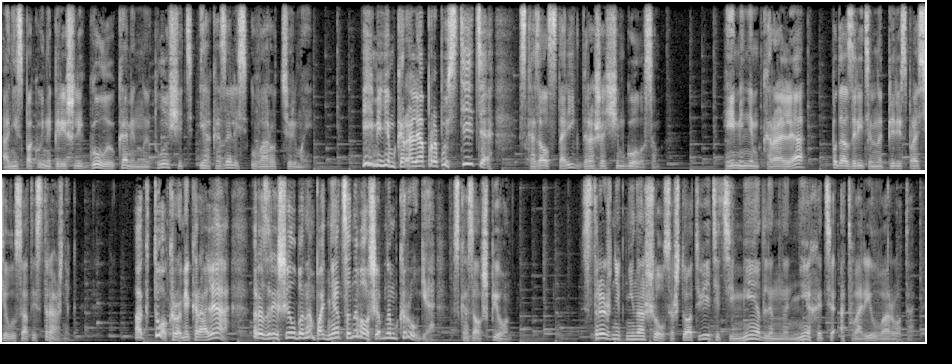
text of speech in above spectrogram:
Они спокойно перешли голую каменную площадь и оказались у ворот тюрьмы. «Именем короля пропустите!» — сказал старик дрожащим голосом. «Именем короля?» — подозрительно переспросил усатый стражник. «А кто, кроме короля, разрешил бы нам подняться на волшебном круге?» — сказал шпион. Стражник не нашелся, что ответить, и медленно, нехотя отворил ворота —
